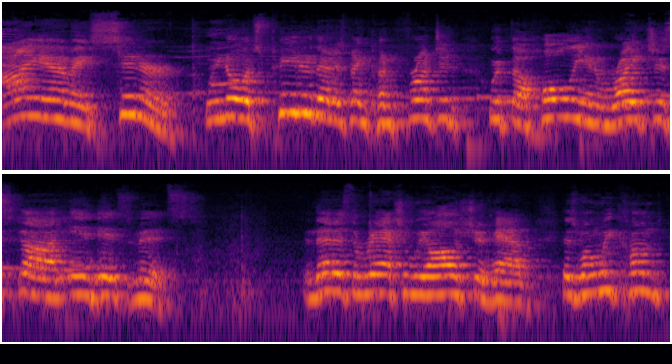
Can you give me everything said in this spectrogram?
I am a sinner. We know it's Peter that has been confronted with the holy and righteous God in his midst. And that is the reaction we all should have, is when we come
